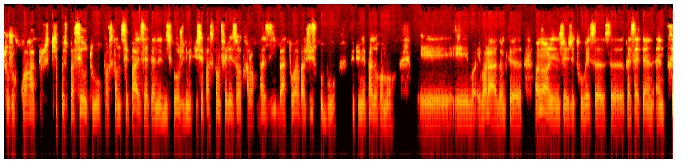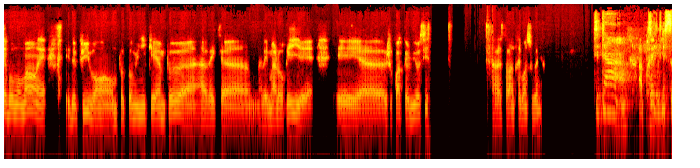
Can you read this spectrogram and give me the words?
toujours croire à tout ce qui peut se passer autour, parce qu'on ne sait pas, et ça a été un des discours, je dis, mais tu sais pas ce qu'ont fait les autres, alors vas-y, bats-toi, va jusqu'au bout, que tu n'aies pas de remords. Et, et, voilà, donc, euh, non, non, j'ai trouvé ce, ce enfin, ça a été un, un, très beau moment, et, et depuis, bon, on peut communiquer un peu euh, avec, euh, avec Mallory, et, et euh, je crois que lui aussi, ça restera un très bon souvenir. C'était un. Après vous dites,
